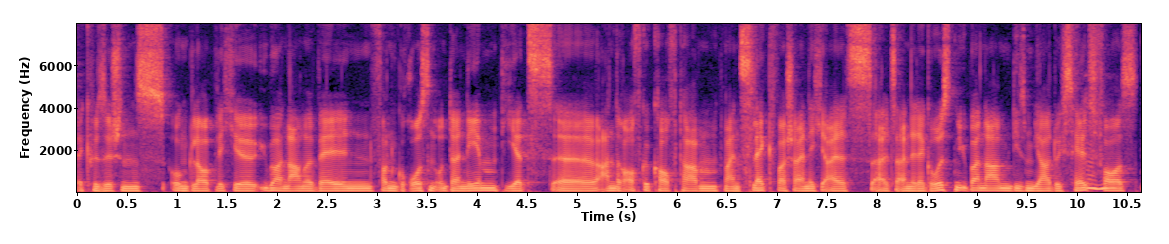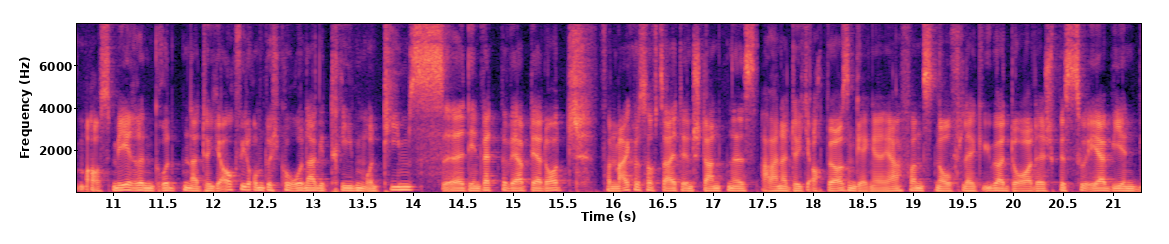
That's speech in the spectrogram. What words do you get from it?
Acquisitions, unglaubliche Übernahmewellen von großen Unternehmen, die jetzt äh, andere aufgekauft haben. Ich meine, Slack wahrscheinlich als, als eine der größten Übernahmen in diesem Jahr durch Salesforce. Mhm. Aus mehreren Gründen natürlich auch wiederum durch Corona getrieben und Teams, äh, den Wettbewerb, der dort von Microsoft-Seite entstanden ist, aber natürlich auch Börsengänge, ja, von Snowflake über DoorDash bis zu Airbnb.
